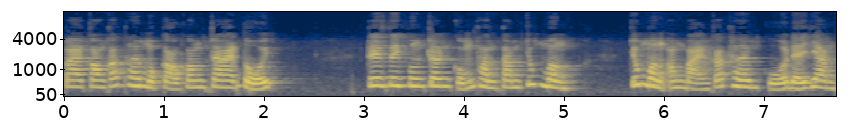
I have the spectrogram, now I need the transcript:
và còn có thêm một cậu con trai tuổi. Tracy Phương Trinh cũng thành tâm chúc mừng. Chúc mừng ông bạn có thêm của để dành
